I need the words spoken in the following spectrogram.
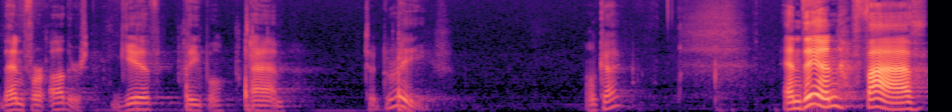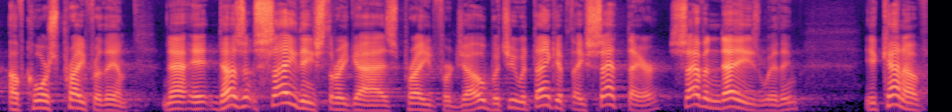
than for others. Give people time to grieve. Okay? And then, five, of course, pray for them. Now, it doesn't say these three guys prayed for Job, but you would think if they sat there seven days with him, you kind of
